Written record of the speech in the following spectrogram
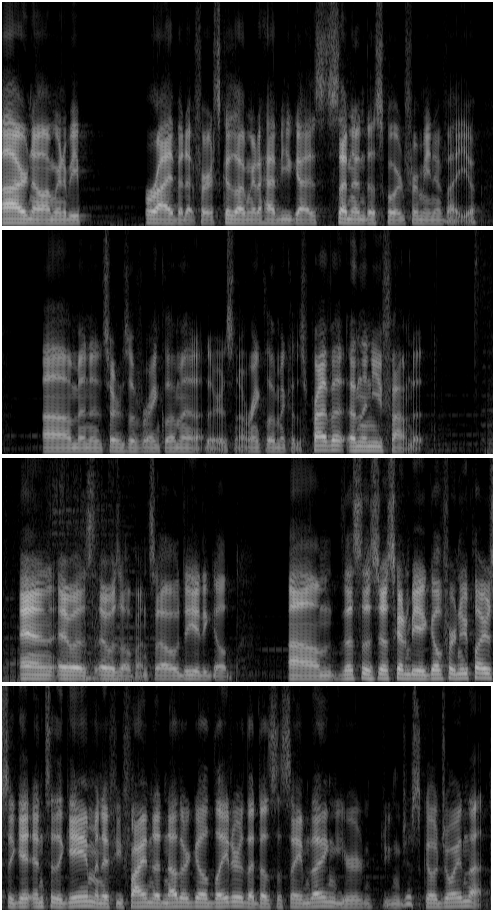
Uh, or no, I'm going to be private at first because I'm going to have you guys send in Discord for me to invite you. Um, and in terms of rank limit, there is no rank limit because it's private. And then you found it, and it was it was open. So Deity Guild. Um, this is just going to be a guild for new players to get into the game. And if you find another guild later that does the same thing, you're you can just go join that.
